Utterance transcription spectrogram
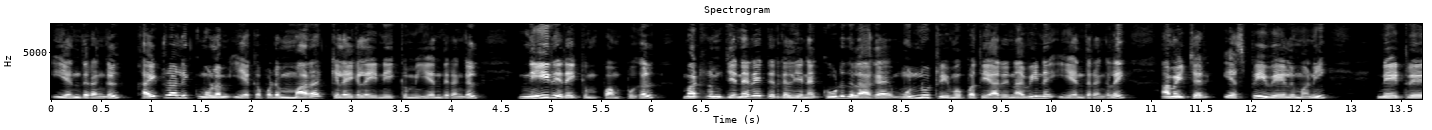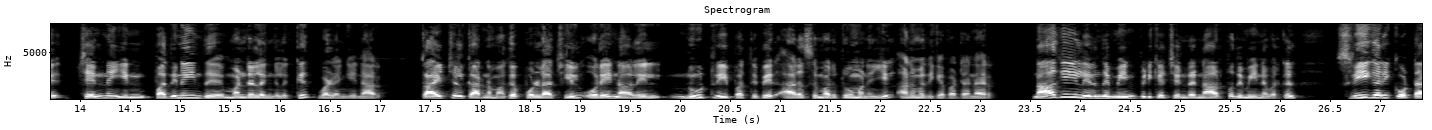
இயந்திரங்கள் ஹைட்ராலிக் மூலம் இயக்கப்படும் மர கிளைகளை நீக்கும் இயந்திரங்கள் நீர் இறைக்கும் பம்புகள் மற்றும் ஜெனரேட்டர்கள் என கூடுதலாக முன்னூற்றி முப்பத்தி ஆறு நவீன இயந்திரங்களை அமைச்சர் எஸ் பி வேலுமணி நேற்று சென்னையின் பதினைந்து மண்டலங்களுக்கு வழங்கினார். காய்ச்சல் காரணமாக பொள்ளாச்சியில் ஒரே நாளில் நூற்றி பத்து பேர் அரசு மருத்துவமனையில் அனுமதிக்கப்பட்டனர். நாகையில் இருந்து மீன் பிடிக்கச் சென்ற நாற்பது மீனவர்கள் ஸ்ரீஹரிகோட்டா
